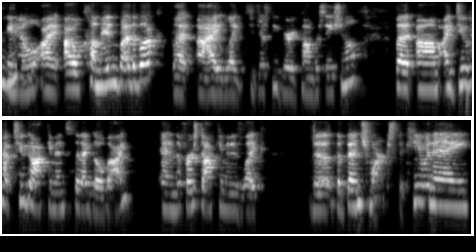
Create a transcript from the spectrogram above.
Mm-hmm. You know, I, I'll come in by the book, but I like to just be very conversational. But um, I do have two documents that I go by, and the first document is like the the benchmarks, the Q and A.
